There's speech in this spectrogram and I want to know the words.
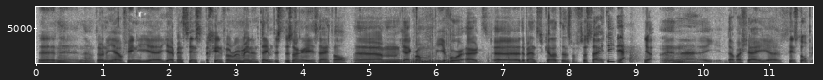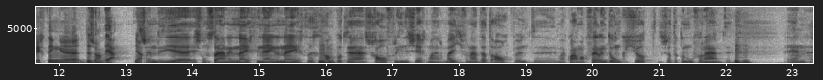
En, eh, nou, door naar jou, Vinnie. Eh, jij bent sinds het begin van Remain Untamed, dus de zanger, je zei het al. Ehm, jij kwam hiervoor uit eh, de band Skeletons of Society? Ja. Ja, en eh, daar was jij eh, sinds de oprichting eh, de zanger? Ja. Ja. Dus en die eh, is ontstaan in 1991. Mhm. Ook wat ja, schoolvrienden, zeg maar. Een beetje vanuit dat oogpunt. eh maar we kwamen ook veel in Donkey Shot. Er zat ook een oefenruimte. Mhm. En eh,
